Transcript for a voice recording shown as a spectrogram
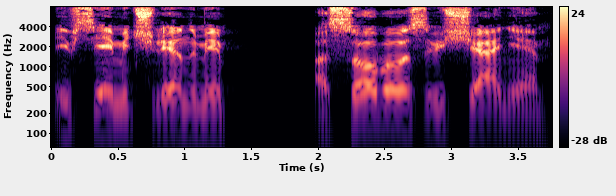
и всеми членами особого совещания,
